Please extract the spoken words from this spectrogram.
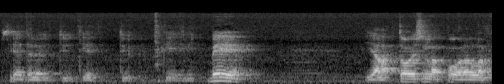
sieltä löytyy tietty geeni B ja toisella puolella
